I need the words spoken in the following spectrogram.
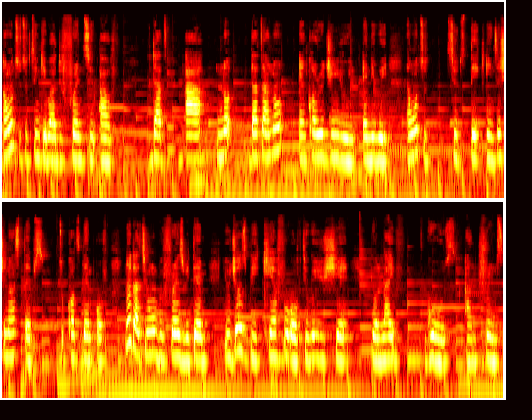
i want you to think about the friends you have that are not that are not encouraging you in any way. I want to to take intentional steps to cut them off. Not that you won't be friends with them, you just be careful of the way you share your life goals and dreams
